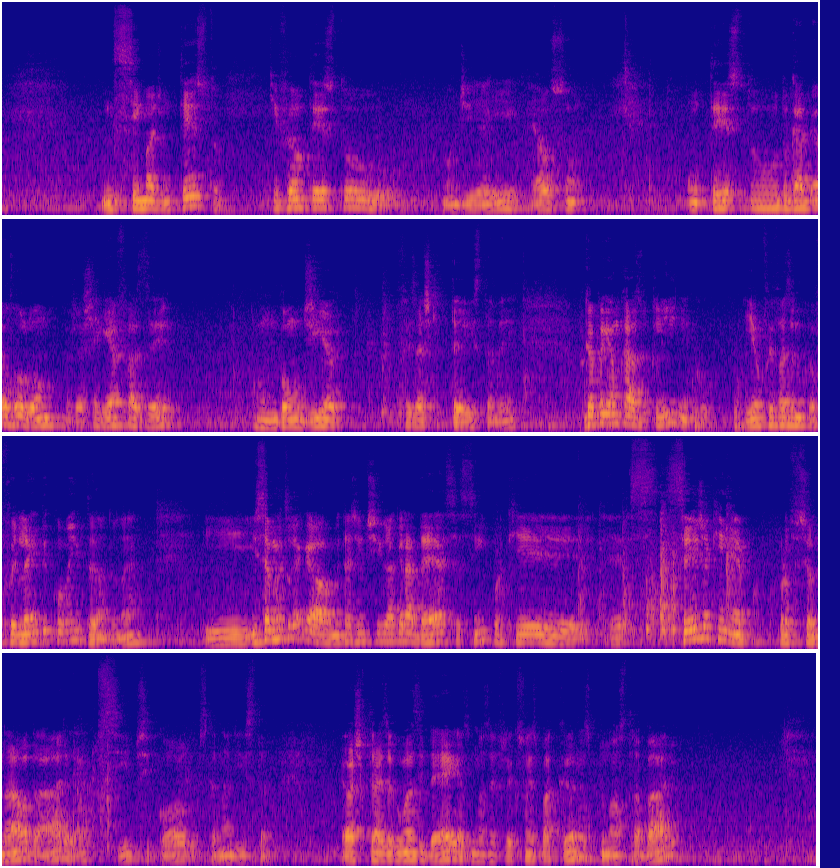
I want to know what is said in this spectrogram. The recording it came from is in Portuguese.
em cima de um texto que foi um texto, bom dia aí, Elson, um texto do Gabriel Rolon. Eu já cheguei a fazer um bom dia, fiz acho que três também, porque eu peguei um caso clínico e eu fui fazendo, eu fui lendo e comentando, né? E isso é muito legal, muita gente agradece, assim, porque é, seja quem é profissional da área, né, psicólogo, psicanalista, eu acho que traz algumas ideias, algumas reflexões bacanas para o nosso trabalho.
